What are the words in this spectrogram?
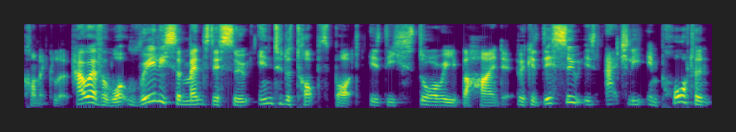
comic look. However, what really cements this suit into the top spot is the story behind it, because this suit is actually important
